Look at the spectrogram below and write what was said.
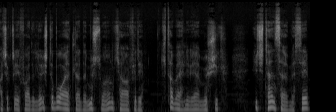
açıkça ifade ediliyor. İşte bu ayetlerde Müslümanın kafiri, kitap ehli veya müşrik içten sevmesi,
